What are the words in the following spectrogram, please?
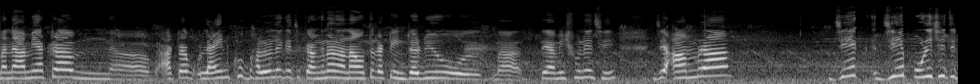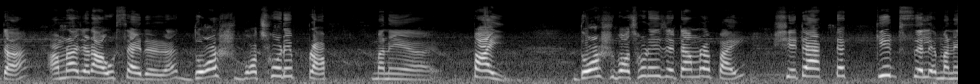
মানে আমি একটা একটা লাইন খুব ভালো লেগেছে। কাঙ্গনা রানাউতের একটা ইন্টারভিউ তে আমি শুনেছি যে আমরা যে যে পরিচিতিটা আমরা যারা আউটসাইডাররা দশ বছরে প্রাপ মানে পাই দশ বছরে যেটা আমরা পাই সেটা একটা কিড সেলে মানে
